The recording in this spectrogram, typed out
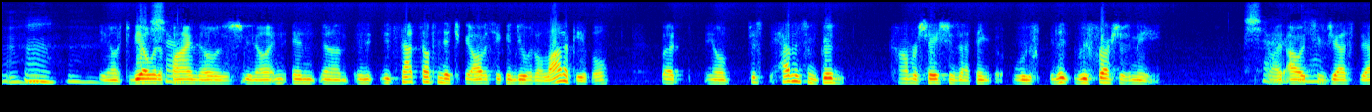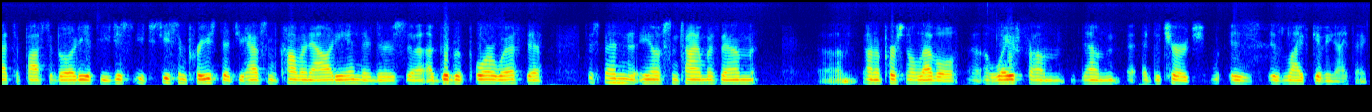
Mm-hmm. mm-hmm. You know, to be able sure. to find those, you know, and, and, um, and it's not something that you can obviously can do with a lot of people, but you know, just having some good conversations, I think, it refreshes me. Sure. So I, I, would yeah. suggest that's a possibility. If you just you see some priests that you have some commonality in, there, there's a, a good rapport with, to, to spend you know some time with them um, on a personal level, uh, away from them at the church, is is life giving. I think.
